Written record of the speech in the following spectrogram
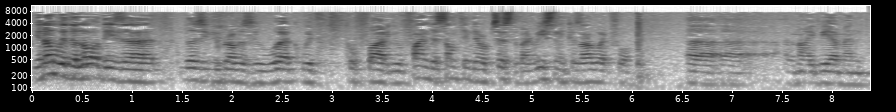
You know, with a lot of these, uh, those of you brothers who work with kuffar, you'll find there's something they're obsessed about. Recently, because I work for uh, uh, an IBM, and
